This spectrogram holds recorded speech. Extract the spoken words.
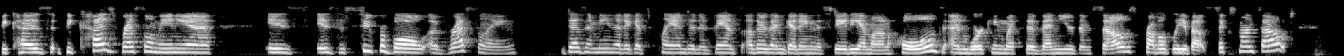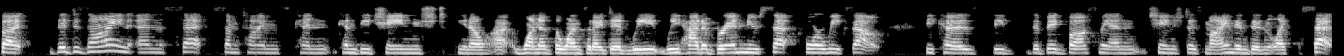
because because WrestleMania is is the Super Bowl of wrestling doesn't mean that it gets planned in advance other than getting the stadium on hold and working with the venue themselves probably about 6 months out. But the design and the set sometimes can can be changed. You know uh, one of the ones that i did we we had a brand new set 4 weeks out because the the big boss man changed his mind and didn't like the set.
